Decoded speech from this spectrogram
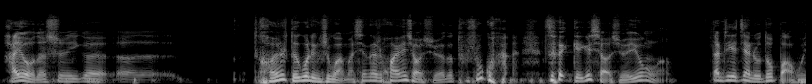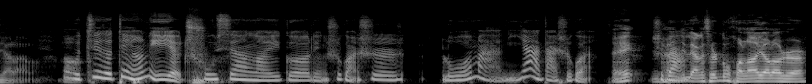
还有的是一个呃，好像是德国领事馆吧，现在是花园小学的图书馆，这给个小学用了。但这些建筑都保护下来了。啊我记得电影里也出现了一个领事馆，是罗马尼亚大使馆。哎，你是吧你两个词儿弄混了，姚老师，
